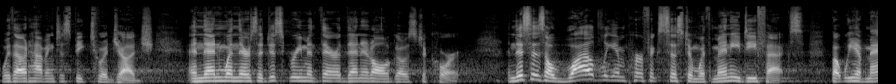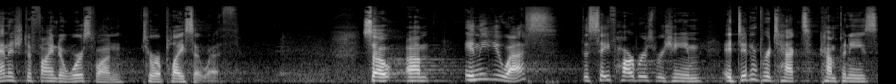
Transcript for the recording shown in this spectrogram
without having to speak to a judge. And then when there's a disagreement there, then it all goes to court. And this is a wildly imperfect system with many defects, but we have managed to find a worse one to replace it with. So um, in the US, the safe harbors regime, it didn't protect companies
